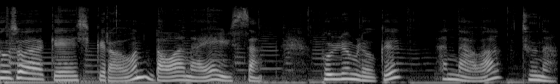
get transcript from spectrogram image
소소하게 시끄러운 너와 나의 일상. 볼륨 로그 한나와 두나.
